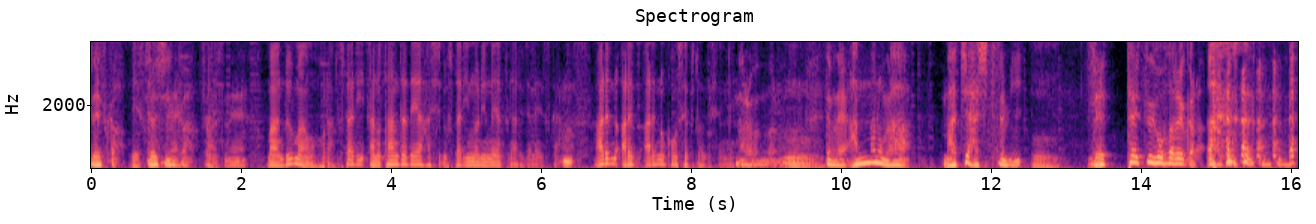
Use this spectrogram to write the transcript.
レースカー、レースカーレーシングカー、そうですね。まあ、ルマンをほら二人あのタンザで走る2人乗りのやつがあるじゃないですか、うん。あれのあれあれのコンセプトですよね。なるほどなるほど、うん。でもねあんなのが街走っててみうん。絶対通報されるから。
